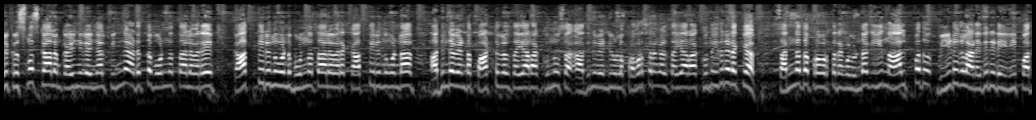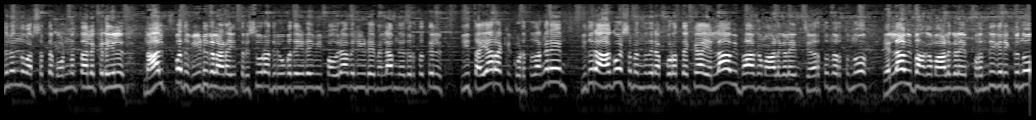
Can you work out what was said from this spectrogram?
ഒരു ക്രിസ്മസ് കാലം കഴിഞ്ഞു കഴിഞ്ഞാൽ പിന്നെ അടുത്ത ബോണ്ണത്താല വരെ കാത്തിരുന്നു കൊണ്ട് ബോണ്ണത്താല വരെ കാത്തിരുന്നു കൊണ്ട് അതിന്റെ വേണ്ട പാട്ടുകൾ തയ്യാറാക്കുന്നു അതിനുവേണ്ടിയുള്ള അതിനു വേണ്ടിയുള്ള പ്രവർത്തനങ്ങൾ തയ്യാറാക്കുന്നു. ഇതിനിടയ്ക്ക് സന്നദ്ധ പ്രവർത്തനങ്ങളുണ്ട്. ഈ നാൽപ്പത് വീടുകളാണ് ഇതിനിടയിൽ ഈ പതിനൊന്ന് വർഷത്തെ ബോണ്ണത്താലക്കിടയിൽ നാൽപ്പത് വീടുകളാണ് ഈ തൃശൂർ അതിരൂപതയുടെയും ഈ പൗരാവലിയുടെയും എല്ലാം നേതൃത്വത്തിൽ ഈ തയ്യാറാക്കി കൊടുത്തത്. അങ്ങനെ ഇതൊരു ആഘോഷം എന്നതിനപ്പുറത്തേക്ക് എല്ലാ വിഭാഗം ആളുകളെയും ചേർത്ത് നിർത്തുന്നു. എല്ലാ വിഭാഗം ആളുകളെയും പ്രതികരിക്കുന്നു.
